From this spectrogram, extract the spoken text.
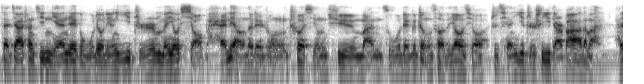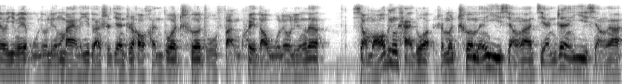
再加上今年这个五六零一直没有小排量的这种车型去满足这个政策的要求，之前一直是一点八的嘛。还有因为五六零卖了一段时间之后，很多车主反馈到五六零的小毛病太多，什么车门异响啊、减震异响啊、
